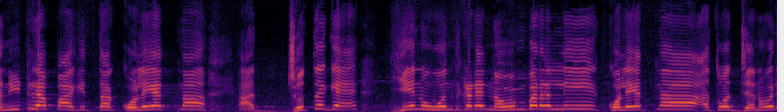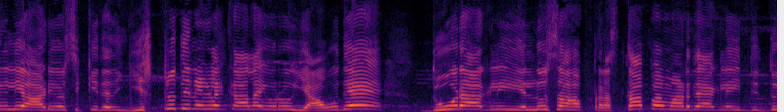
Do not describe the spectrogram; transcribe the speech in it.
ಅನಿಟ್ರಪ್ ಆಗಿತ್ತ ಕೊಲೆ ಯತ್ನ ಅದ್ ಜೊತೆಗೆ ಏನು ಒಂದು ಕಡೆ ನವೆಂಬರಲ್ಲಿ ಕೊಲೆಯತ್ನ ಅಥವಾ ಜನವರಿಲಿ ಆಡಿಯೋ ಸಿಕ್ಕಿದೆ, ಇಷ್ಟು ದಿನಗಳ ಕಾಲ ಇವರು ಯಾವುದೇ ದೂರ ಆಗಲಿ ಎಲ್ಲೂ ಸಹ ಪ್ರಸ್ತಾಪ ಮಾಡದೇ ಆಗಲಿ ಇದ್ದಿದ್ದು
